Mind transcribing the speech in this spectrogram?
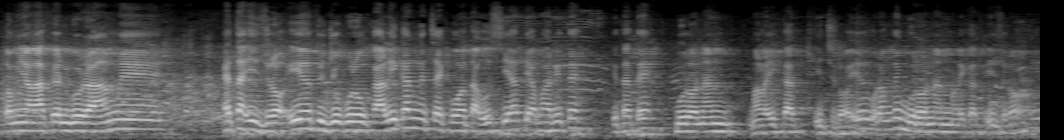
tong nyalakan gurame. Eta Ijroil 70 kali kan ngecek kuota usia tiap hari teh. Kita teh buronan malaikat Ijroil, kurang teh buronan malaikat Ijroil.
